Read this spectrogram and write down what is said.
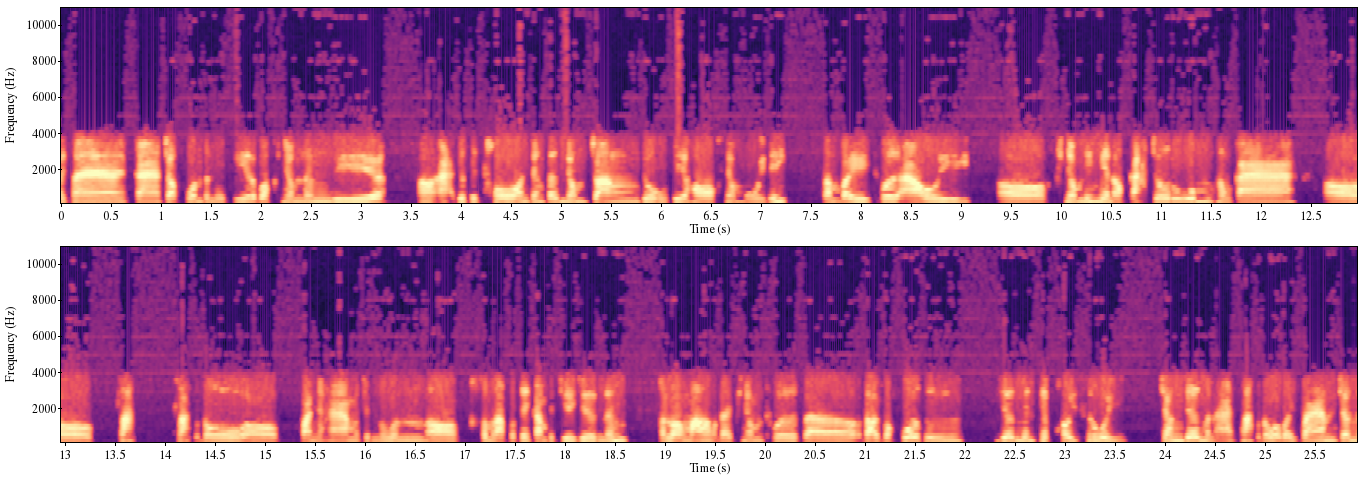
ដោយសារការចប់ពន្ធនាគាររបស់ខ្ញុំហ្នឹងវាអយុត្តិធម៌អញ្ចឹងទៅខ្ញុំចង់យកឧទាហរណ៍ខ្ញុំមួយនេះដើម្បីធ្វើឲ្យខ្ញុំនេះមានឱកាសចូលរួមក្នុងការផ្លាស់ផ្លាស់ប្ដូរបញ្ហាមួយចំនួនសម្រាប់ប្រទេសកម្ពុជាយើងនឹង កន្លងមកដែលខ្ញុំធ្វើតែដោយបកគលគឺយើងមានភាពផុយស្រួយអញ្ចឹងយើងមិនអាចផ្លាស់ប្ដូរអ្វីបានអញ្ចឹង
